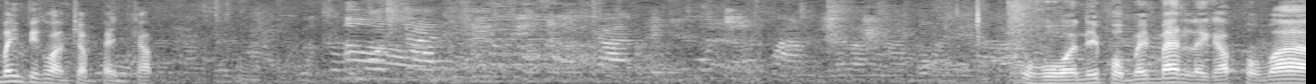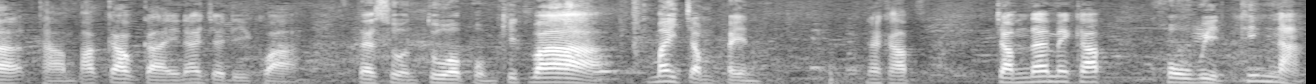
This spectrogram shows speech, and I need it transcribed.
ไม่มีความจำเป็นครับกระบวนการที่กฤษฎีการเป็นผู้ตีความนี้อะไรคะโอ้โหอันนี้ผมไม่แม่นเลยครับ ผมว่าถามพักเก้าวไกลน่าจะดีกว่า แต่ส่วนตัวผมคิดว่าไม่จำเป็นนะครับจำได้ไหมครับโควิดที่หนัก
